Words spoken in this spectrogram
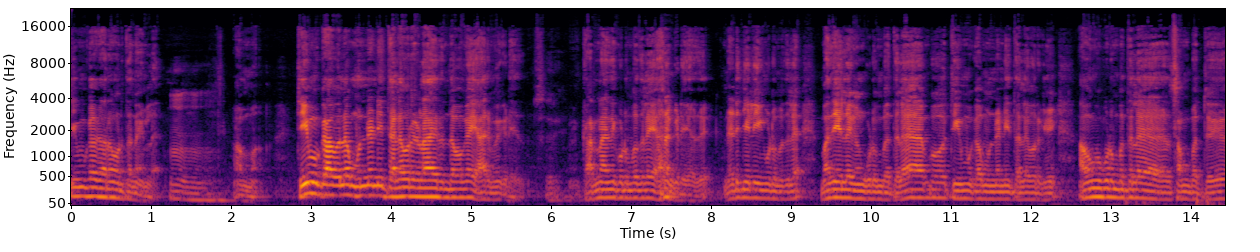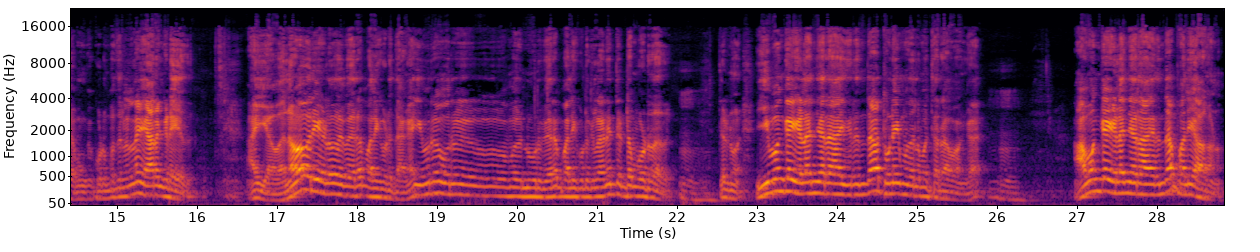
திமுககாரன் ஒருத்தனை இல்லை. ஆமாம் திமுகவில் முன்னணி தலைவர்களாக இருந்தவங்க யாருமே கிடையாது. சரி. கருணாநிதி குடும்பத்தில் யாரும் கிடையாது. நெடுஞ்செழியன் குடும்பத்தில் மதியழகன் குடும்பத்தில் இப்போ திமுக முன்னணி தலைவர்கள் அவங்க குடும்பத்தில் சம்பத்து அவங்க குடும்பத்துலலாம் யாரும் கிடையாது. ஐயாவனோ ஒரு எழுபது பேரை பலி கொடுத்தாங்க. இவரும் ஒரு நூறு பேரை பலி கொடுக்கலான்னு திட்டம் போடுறாரு. திட்டம். இவங்க இளைஞராக இருந்தால் துணை முதலமைச்சர் ஆவாங்க அவங்க இளைஞராக இருந்தால் பலி ஆகணும்.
